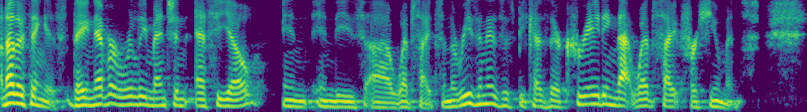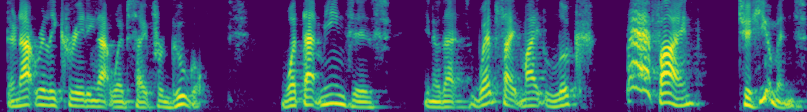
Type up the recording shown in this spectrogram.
Another thing is they never really mention SEO in in these uh, websites, and the reason is is because they're creating that website for humans. They're not really creating that website for Google. What that means is, you know, that website might look eh, fine to humans,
